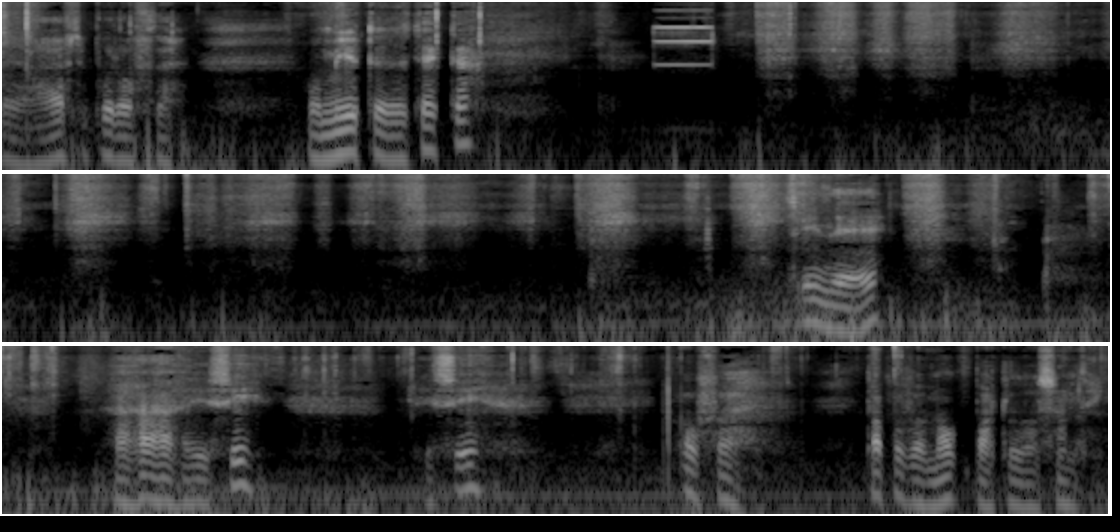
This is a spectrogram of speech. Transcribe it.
I have to put off the or mute the detector. It's in there. Ah, you see? You see? Off a top of a milk bottle or something.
